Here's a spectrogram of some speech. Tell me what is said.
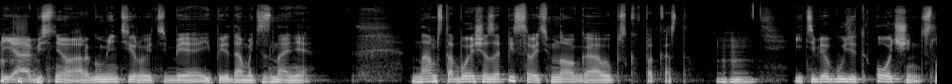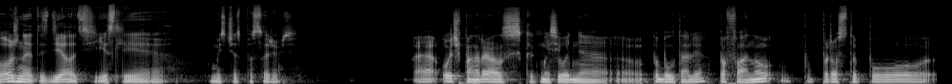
Я объясню, аргументирую тебе и передам эти знания. Нам с тобой еще записывать много выпусков подкаста. Мгм. И тебе будет очень сложно это сделать, если мы сейчас поссоримся. Э, Очень понравилось, как мы сегодня э, поболтали по фану, просто по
